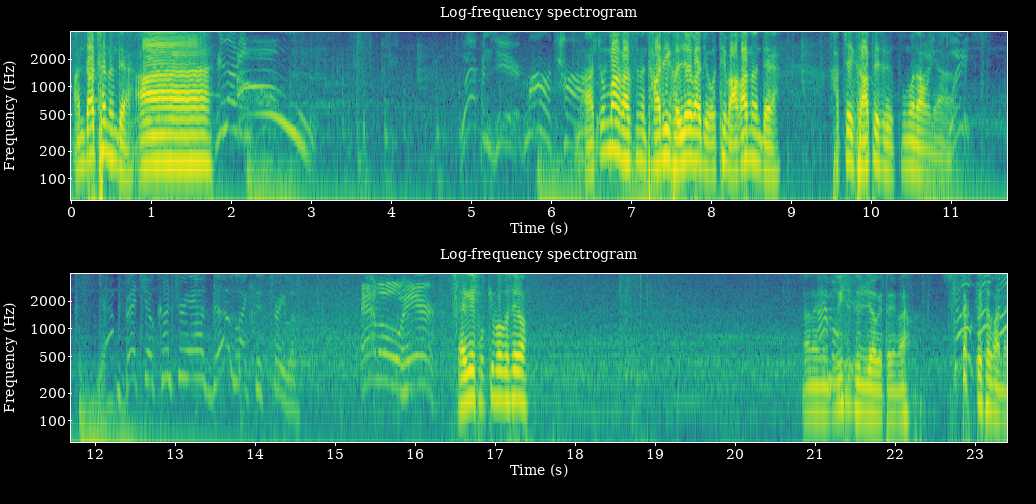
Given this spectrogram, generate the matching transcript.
안 다쳤는데. 아. 아 좀만 갔으면 다리 걸려가지고 어떻게 막았는데 갑자기 그 앞에서 부모 나오냐. 여기 도끼 먹으세요. 나는 루이스 들리려겠다 이만. 딱 뺏어가네.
